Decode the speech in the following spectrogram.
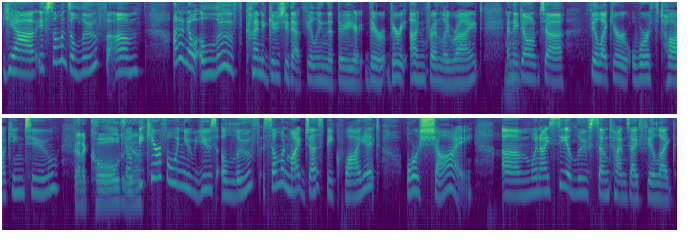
Yeah, if someone's aloof, um, I don't know, aloof kind of gives you that feeling that they're they're very unfriendly, right? And mm. they don't uh, feel like you're worth talking to. Kind of cold. So yeah. be careful when you use aloof. Someone might just be quiet or shy. Um, when I see aloof, sometimes I feel like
